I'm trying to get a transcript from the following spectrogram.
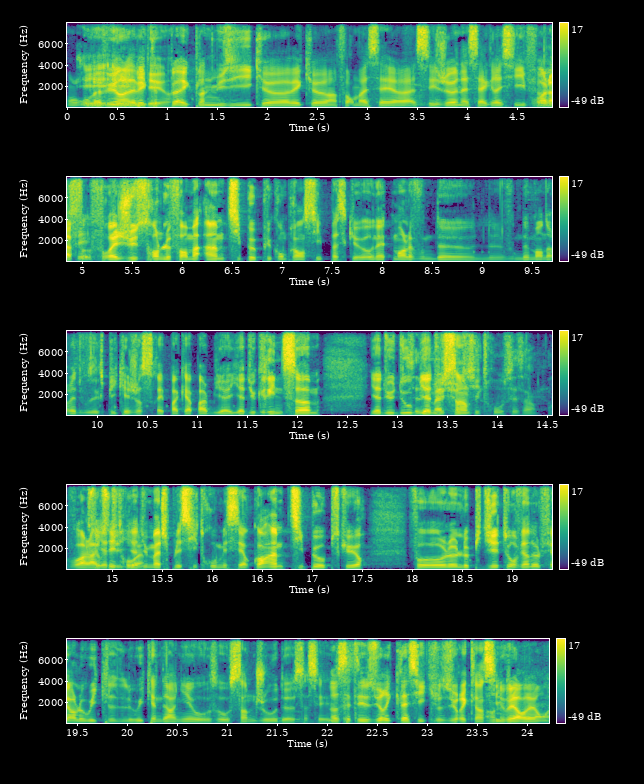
on l'a vu hein, avec, avec plein de musique, euh, avec euh, un format assez, assez jeune, assez agressif. Voilà, il faudrait juste rendre le format un petit peu plus compréhensible parce que honnêtement, là, vous me, vous me demanderez de vous expliquer, je ne serais pas capable. Il y, a, du green sum, il y a du double, il y a du simple. c'est ça? Voilà, il y, a du, match play citrou, mais c'est encore un petit peu obscur. Faut, le, le, PG Tour vient de le faire le, week, le week-end dernier au, au Saint-Jude. Ça, non, c'était Zurich classique. Le Zurich classique. En Nouvelle-Orléans.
